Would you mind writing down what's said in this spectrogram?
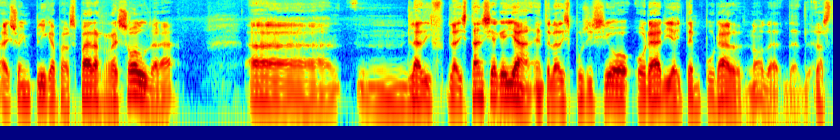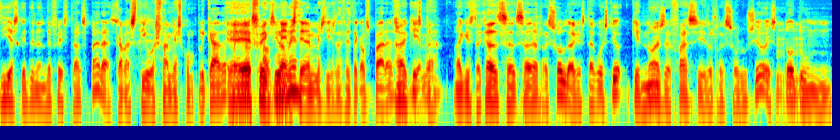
això implica pels pares resoldre eh, la, la distància que hi ha entre la disposició horària i temporal no, de, de, de, dels dies que tenen de festa els pares. Que l'estiu es fa més complicada perquè els, els nens tenen més dies de festa que els pares, aquí òbviament. Està, aquí està, s'ha de resoldre aquesta qüestió, que no és de fàcil resolució, és mm -hmm. tot un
